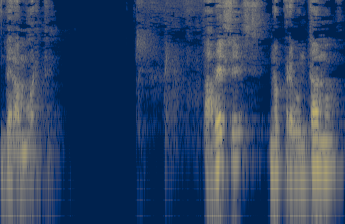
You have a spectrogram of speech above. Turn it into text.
de la muerte. A veces nos preguntamos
